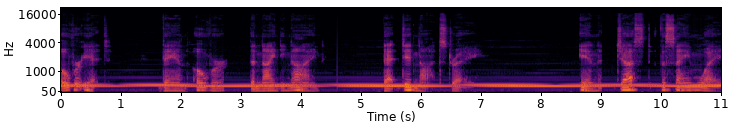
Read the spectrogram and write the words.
over it than over the ninety nine that did not stray. In just the same way,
